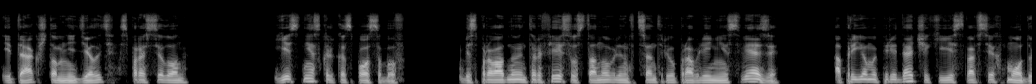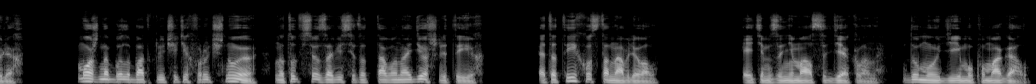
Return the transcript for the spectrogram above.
«Итак, что мне делать?» — спросил он. «Есть несколько способов. Беспроводной интерфейс установлен в центре управления связи, а приемы-передатчики есть во всех модулях. Можно было бы отключить их вручную, но тут все зависит от того, найдешь ли ты их. Это ты их устанавливал?» Этим занимался Деклан. Думаю, Ди ему помогал.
